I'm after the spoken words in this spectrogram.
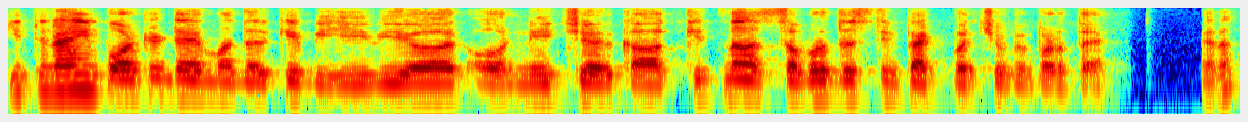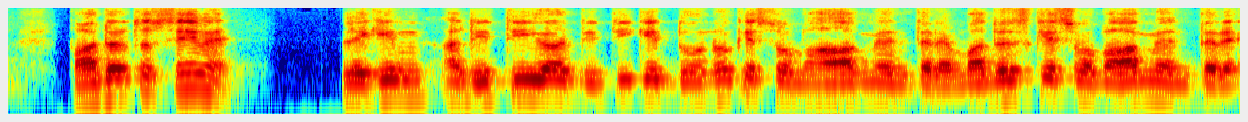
कितना इंपॉर्टेंट है मदर के बिहेवियर और नेचर का कितना ज़बरदस्त इम्पैक्ट बच्चों पे पड़ता है है ना? फादर तो सेम है, लेकिन अदिति और दिति के दोनों के स्वभाव में अंतर है मदर्स के स्वभाव में अंतर है।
